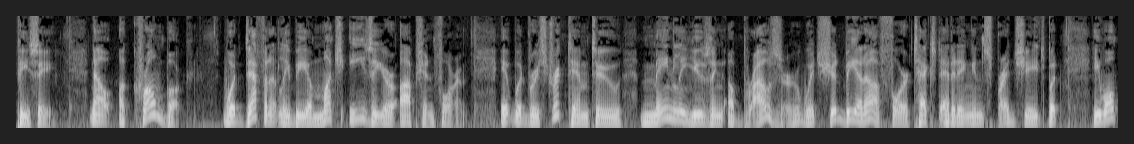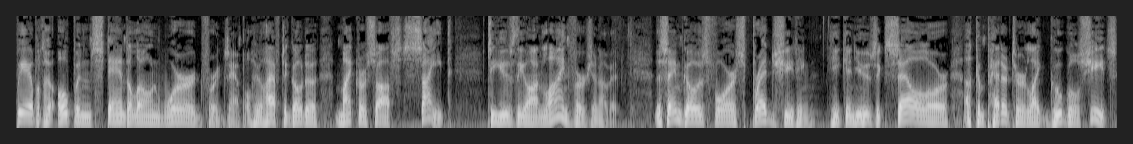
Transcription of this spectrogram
PC. Now, a Chromebook would definitely be a much easier option for him. It would restrict him to mainly using a browser, which should be enough for text editing and spreadsheets, but he won't be able to open standalone Word, for example. He'll have to go to Microsoft's site to use the online version of it. The same goes for spreadsheeting. He can use Excel or a competitor like Google Sheets,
